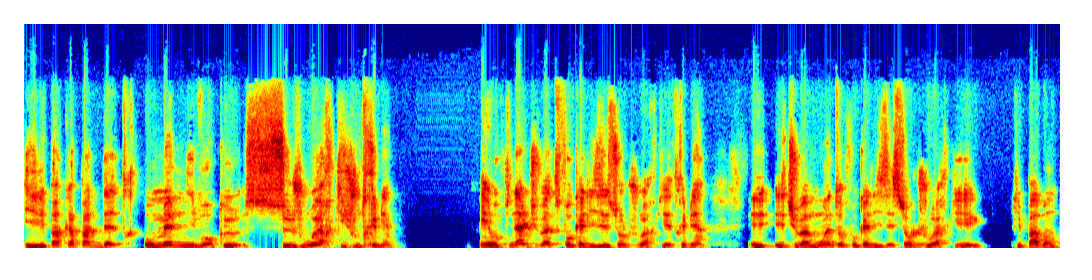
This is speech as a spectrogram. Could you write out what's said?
il n'est pas capable d'être au même niveau que ce joueur qui joue très bien? Et au final, tu vas te focaliser sur le joueur qui est très bien et, tu vas moins te focaliser sur le joueur qui est, qui est pas bon.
